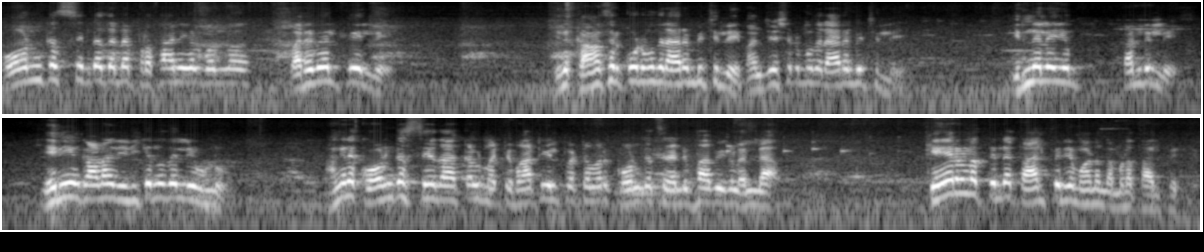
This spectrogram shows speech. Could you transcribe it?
കോൺഗ്രസിന്റെ തന്നെ പ്രധാനികൾ വന്ന് വരവേൽക്കുകയില്ലേ? ഇത് കാസർഗോഡ് മുതൽ ആരംഭിച്ചില്ലേ? മഞ്ചേശ്വരം മുതൽ ആരംഭിച്ചില്ലേ? ഇന്നലെയും കണ്ടില്ലേ? ഇനിയും കാണാനിരിക്കുന്നതല്ലേ ഉള്ളൂ. അങ്ങനെ കോൺഗ്രസ് നേതാക്കൾ മറ്റു പാർട്ടിയിൽപ്പെട്ടവർ കോൺഗ്രസ് അനുഭാവികളെല്ലാം കേരളത്തിന്റെ താല്പര്യമാണ് നമ്മുടെ താല്പര്യം.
